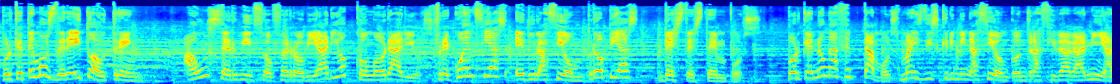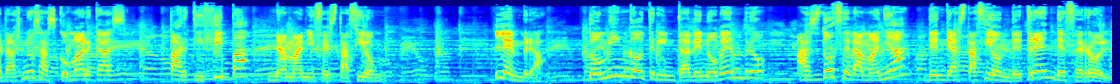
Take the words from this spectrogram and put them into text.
porque temos dereito ao tren, a un servizo ferroviario con horarios, frecuencias e duración propias destes tempos. Porque non aceptamos máis discriminación contra a cidadanía das nosas comarcas, participa na manifestación. Lembra, domingo 30 de novembro, ás 12 da mañá, dende a estación de tren de Ferrol.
